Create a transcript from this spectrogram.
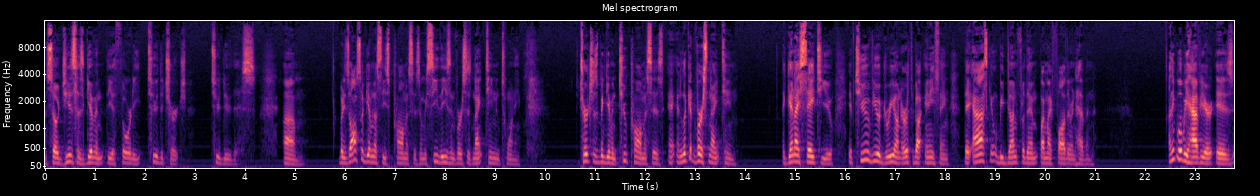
And so, Jesus has given the authority to the church to do this. Um, but he's also given us these promises, and we see these in verses 19 and 20. The church has been given two promises, and, and look at verse 19. Again, I say to you, if two of you agree on earth about anything, they ask, it will be done for them by my Father in heaven. I think what we have here is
